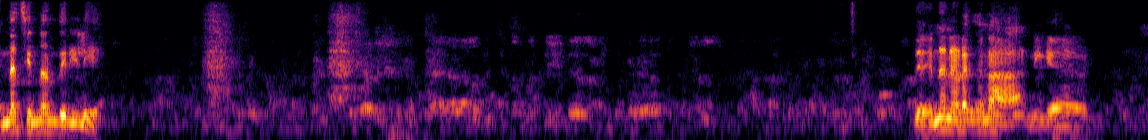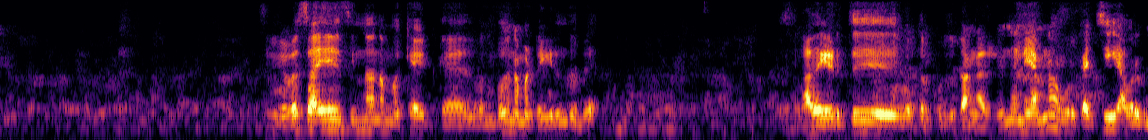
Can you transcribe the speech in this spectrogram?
என்ன சின்னன்னு தெரியலையே. இது என்ன நடக்குதுன்னா நீங்க விவசாய சின்னம் நம்ம கேட்க இது பண்ணும்போது நம்மகிட்ட இருந்தது. அதை எடுத்து ஒருத்தர் கொடுத்துட்டாங்க. அதுல என்ன நியம்னா ஒரு கட்சி அவருக்கு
